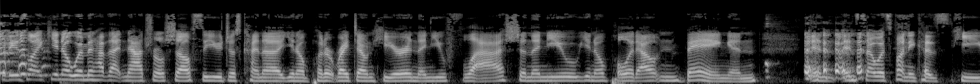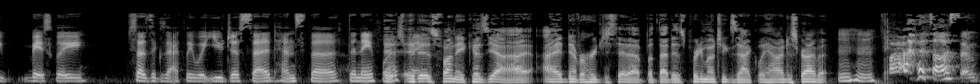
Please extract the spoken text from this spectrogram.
But he's like, you know, women have that natural shelf, so you just kind of, you know, put it right down here, and then you flash, and then you, you know, pull it out and bang, and and and so it's funny because he basically says exactly what you just said, hence the the name It, it is funny because yeah, I, I had never heard you say that, but that is pretty much exactly how I describe it. Mm-hmm. wow, that's awesome.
